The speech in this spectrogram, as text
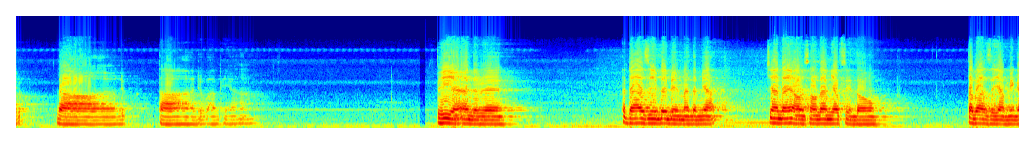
ဓုသာဓုသာဓုပါဗျာပိယအန္တရအတားစီပိပင်မှန်သမျှကြံတိုင်းအောင်ဆောင်တမ်းမြောက်စင်သော တပ္ပဇယမင်္ဂ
